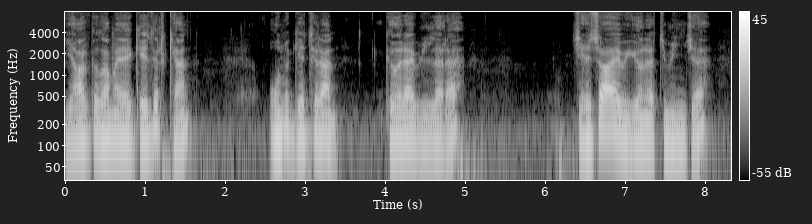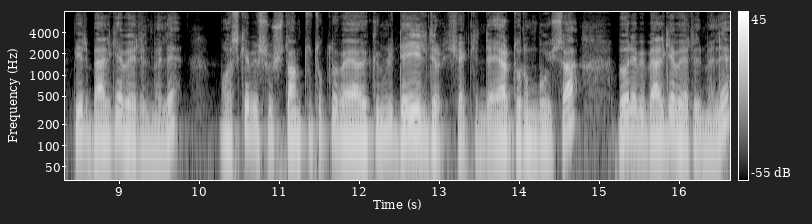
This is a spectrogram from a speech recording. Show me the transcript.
yargılamaya gelirken onu getiren görevlilere cezaevi yönetimince bir belge verilmeli. Başka bir suçtan tutuklu veya hükümlü değildir şeklinde eğer durum buysa böyle bir belge verilmeli.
